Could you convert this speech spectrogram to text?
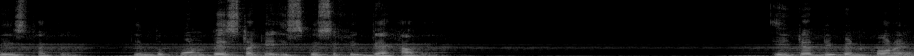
পেজ থাকে। কিন্তু কোন পেজটাকে স্পেসিফিক দেখাবে? এইটা ডিপেন্ড করে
